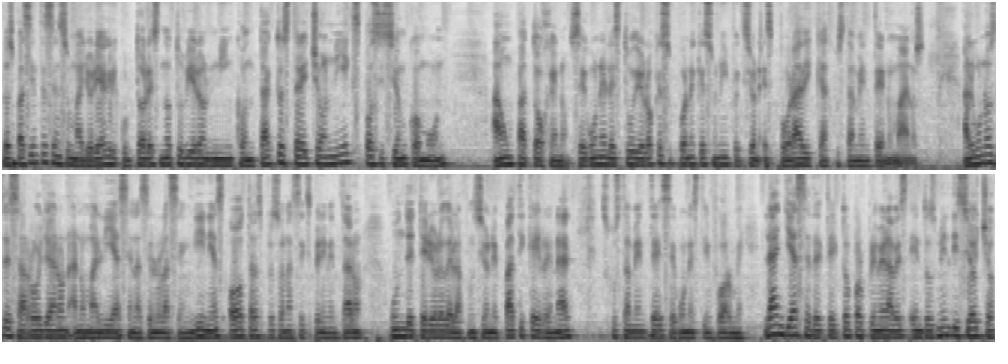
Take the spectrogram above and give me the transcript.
Los pacientes, en su mayoría agricultores, no tuvieron ni contacto estrecho ni exposición común a un patógeno, según el estudio, lo que supone que es una infección esporádica justamente en humanos. Algunos desarrollaron anomalías en las células sanguíneas, otras personas experimentaron un deterioro de la función hepática y renal, justamente según este informe. ya se detectó por primera vez en 2018,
